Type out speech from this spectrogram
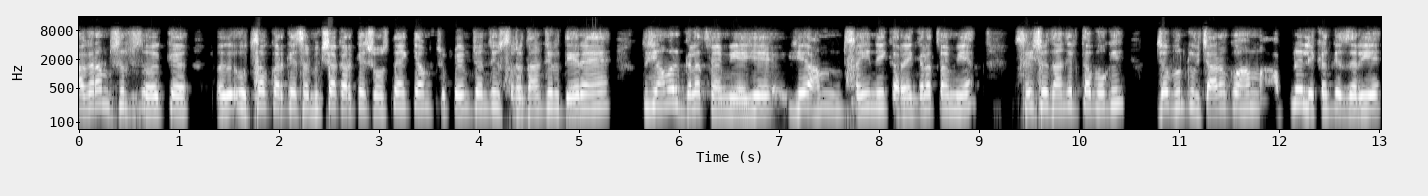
अगर हम सिर्फ़ उत्सव करके, समीक्षा करके सोचते हैं कि हम प्रेमचंद जी श्रद्धांजलि दे रहे हैं तो ये हमारी गलत फहमी है। ये ये हम सही नहीं कर रहे हैं, गलत फहमी है। सही श्रद्धांजलि तब होगी जब उनके विचारों को हम अपने लेखन के ज़रिए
